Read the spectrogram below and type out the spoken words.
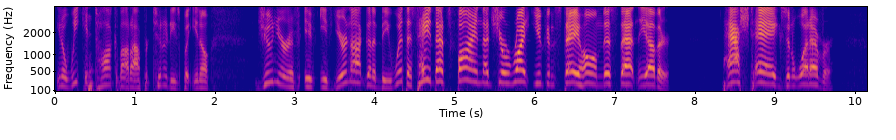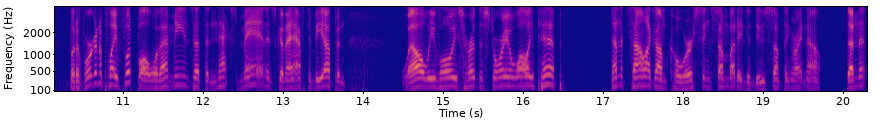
you know, we can talk about opportunities, but, you know, Junior, if, if, if you're not going to be with us, hey, that's fine. That's your right. You can stay home, this, that, and the other. Hashtags and whatever. But if we're going to play football, well, that means that the next man is going to have to be up. And, well, we've always heard the story of Wally Pipp. Doesn't it sound like I'm coercing somebody to do something right now? Doesn't it?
